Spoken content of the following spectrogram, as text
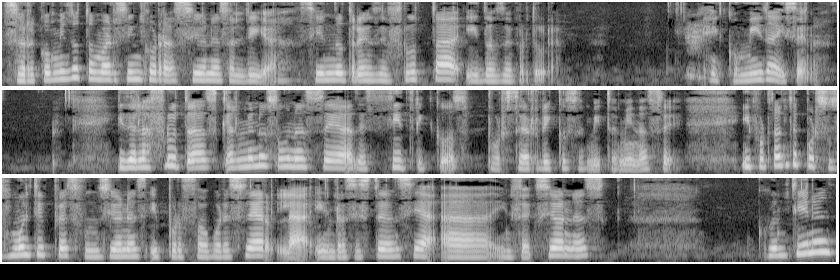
Se recomienda tomar cinco raciones al día, siendo tres de fruta y dos de verdura, en comida y cena. Y de las frutas, que al menos una sea de cítricos por ser ricos en vitamina C, y por tanto por sus múltiples funciones y por favorecer la resistencia a infecciones, contienen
